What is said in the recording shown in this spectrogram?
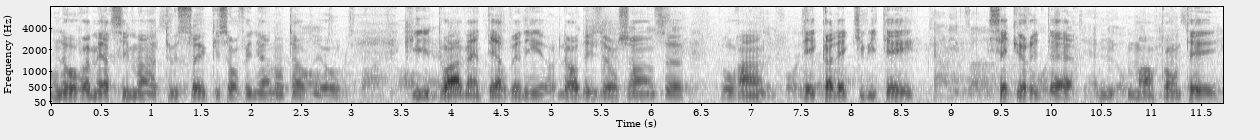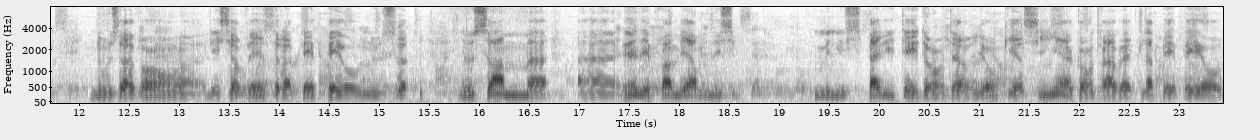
nos remerciements à tous ceux qui sont venus en Ontario, qui doivent intervenir lors des urgences pour rendre les collectivités sécuritaires. Comté, nous avons euh, les services de la PPO. Nous, euh, nous sommes euh, une des premières municipalités de l'Ontario qui a signé un contrat avec la PPO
